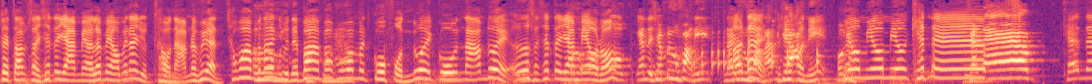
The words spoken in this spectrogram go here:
แต่ตามสัญชาตญาณแมวแล้วแมวไม่น่าอยู่แถวน้ำนะเพื่อนชาวบ้านมันน่าอยู่ในบ้านเพราะว่ามันโกฝนด้วยโกน้ำด้วยเออสัญชาตญาณแมวเนาะงั้นเดี๋ยวฉันไปดูฝั่งนี้นายดูฝั่งนั้นเมียวเมียวเมียวแค่แนบแค่แนบแคทแน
